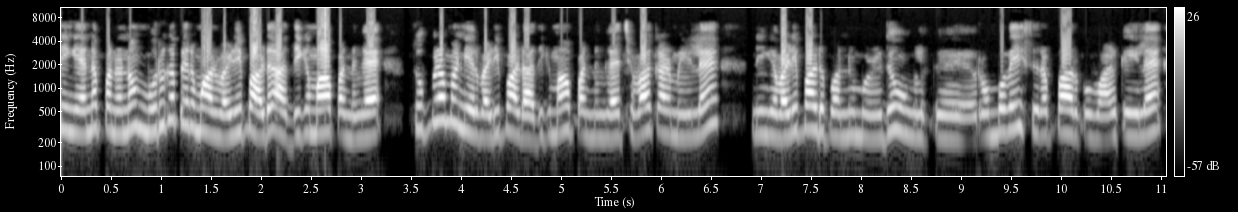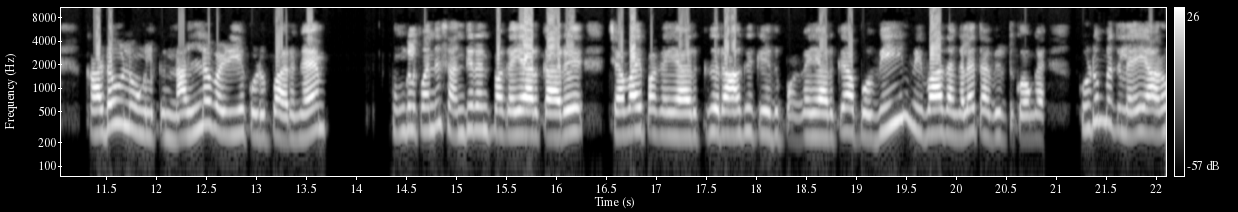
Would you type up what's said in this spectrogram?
நீங்க என்ன பண்ணணும்? முருகப்பெருமான் வழிபாடு அதிகமா பண்ணுங்க. சுப்பிரமணியர் வழிபாடு அதிகமாக பண்ணுங்க. செவ்வாய்க்கிழமையில நீங்க வழிபாடு பண்ணும் பொழுது உங்களுக்கு ரொம்பவே சிறப்பாக இருக்கும் வாழ்க்கையில. கடவுள் உங்களுக்கு நல்ல வழியை கொடுப்பாருங்க. உங்களுக்கு வந்து சந்திரன் பகையா இருக்காரு செவ்வாய் பகையா இருக்கு ராகு கேது பகையா இருக்கு. அப்போ வீண் விவாதங்களை தவிர்த்துக்கோங்க. குடும்பத்துல யாரோ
